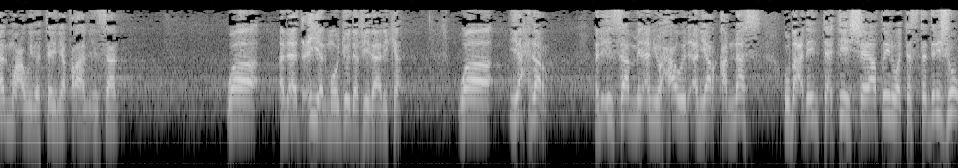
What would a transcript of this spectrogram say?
المعوذتين يقرأها الإنسان. والأدعية الموجودة في ذلك. ويحذر الإنسان من أن يحاول أن يرقى الناس وبعدين تأتيه الشياطين وتستدرجه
